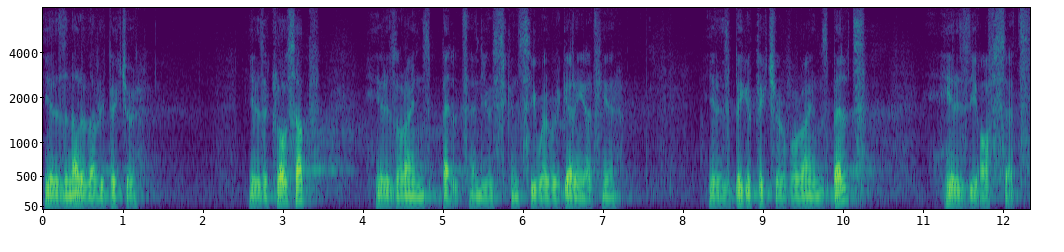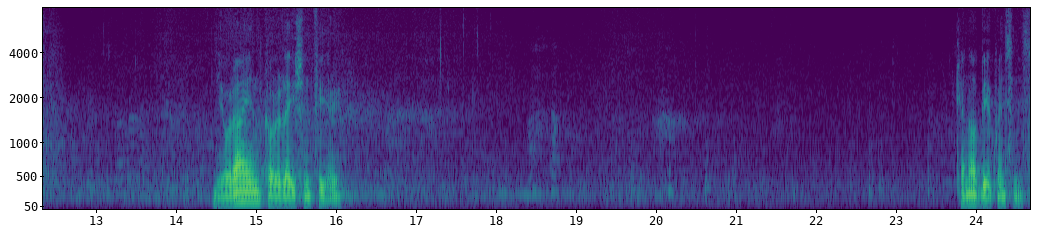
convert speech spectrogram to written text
Here is another lovely picture. Here is a close-up. Here is Orion's belt, and you can see where we're getting at here. Here is a bigger picture of Orion's belt. Here is the offset. The Orion correlation theory. Cannot be a coincidence.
